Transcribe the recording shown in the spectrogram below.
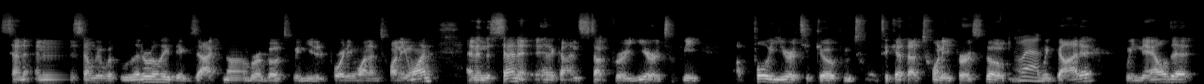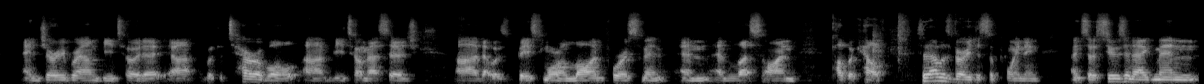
Senate and Assembly with literally the exact number of votes we needed, 41 and 21. And in the Senate, it had gotten stuck for a year. It took me a full year to go from to get that 21st vote. Wow. And we got it. We nailed it and Jerry Brown vetoed it uh, with a terrible uh, veto message uh, that was based more on law enforcement and, and less on public health. So that was very disappointing. And so Susan Eggman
